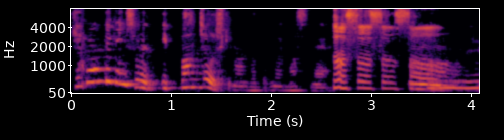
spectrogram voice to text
基本的にそれ一般常識なんだと思いますね。そうそうそうそう。うん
